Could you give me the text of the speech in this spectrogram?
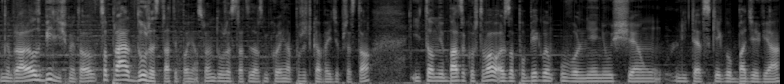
Dobra, ale odbiliśmy to. Co prawda duże straty poniosłem, duże straty, zaraz mi kolejna pożyczka wejdzie przez to. I to mnie bardzo kosztowało, ale zapobiegłem uwolnieniu się litewskiego badziewia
